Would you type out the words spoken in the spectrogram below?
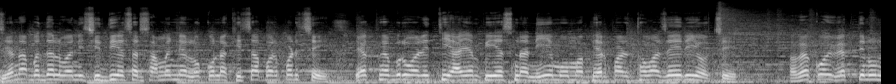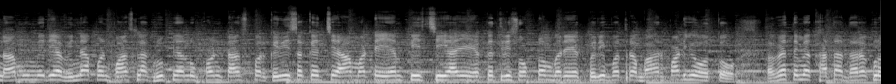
જેના બદલવાની સીધી અસર સામાન્ય લોકોના ખિસ્સા પર પડશે. એક ફેબ્રુઆરીથી આઈએમપીએસના નિયમોમાં ફેરફાર થવા જઈ રહ્યો છે. હવે કોઈ વ્યક્તિનું નામ ઉમેર્યા વિના પણ પાંચ લાખ રૂપિયાનું ફંડ ટ્રાન્સફર કરી શકે છે. આ માટે એમપીસીઆઈએ એકત્રીસ ઓક્ટોબરે એક પરિપત્ર બહાર પાડ્યો હતો. હવે તમે ખાતા ધારકનો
